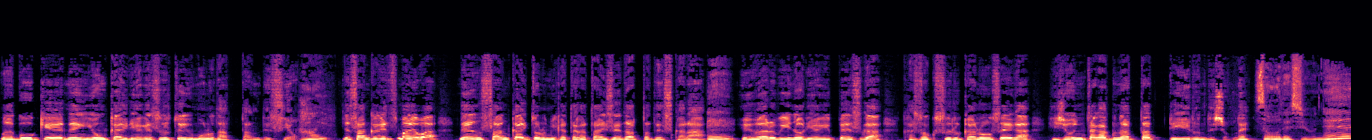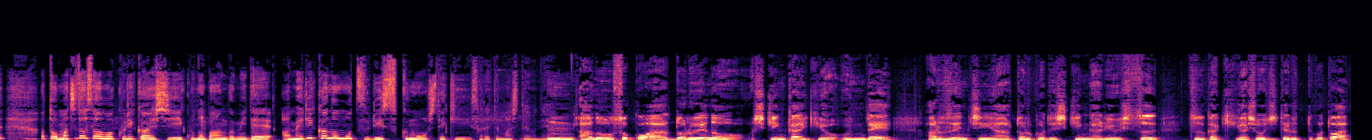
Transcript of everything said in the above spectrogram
まあ、合計年4回利上げするというものだったんですよ。はい、で、3ヶ月前は年3回との見方が大勢だったですから、ええ、FRB の利上げペースが加速する可能性が非常に高くなったって言えるんでしょうね。そうですよね。あと、町田さんは繰り返しこの番組でアメリカの持つリスクも指摘されてましたよね。うん、あの、そこはドルへの資金回帰を生んで、アルゼンチンやトルコで資金が流出、通貨危機が生じてるってことは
